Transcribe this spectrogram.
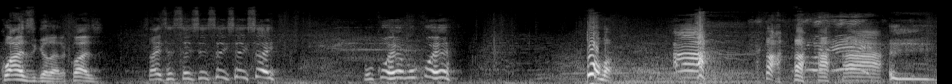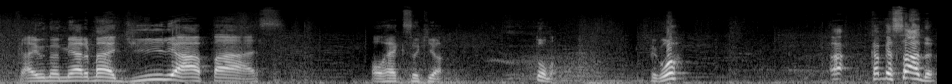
Quase, galera, quase. Sai, sai, sai, sai, sai, sai, sai. Vamos correr, vamos correr. Toma! Ah! Caiu na minha armadilha, rapaz. Ó o Rex aqui, ó. Toma. Pegou? Ah, cabeçada.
